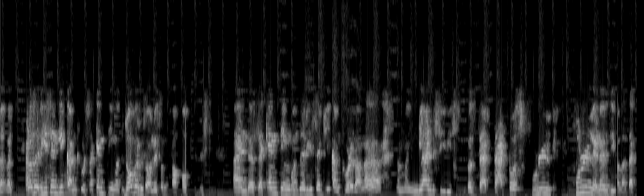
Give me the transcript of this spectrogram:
level and also recently conclude second thing வந்து Joburg is always on top of list and second thing வந்து ரீசென்ட்லி கன்க்ளூடட் ஆன நம்ம England series because that that was full full energy that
